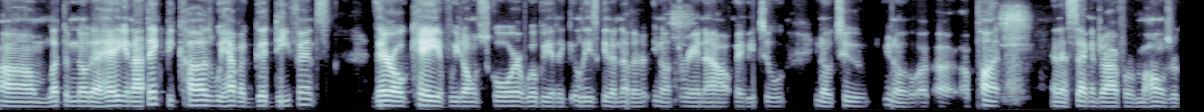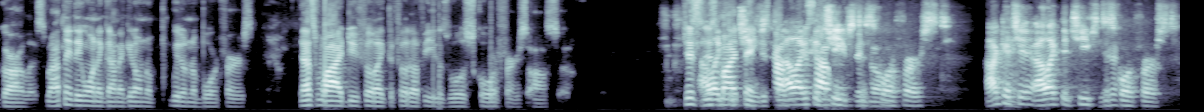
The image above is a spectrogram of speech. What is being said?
um, let them know that hey. And I think because we have a good defense, they're okay if we don't score. We'll be able to at least get another, you know, three and out, maybe two, you know, two, you know, a, a punt and a second drive for Mahomes, regardless. But I think they want to kind of get on the get on the board first. That's why I do feel like the Philadelphia Eagles will score first, also. Just, just like my thing. Just how, I like the Chiefs to score first. I get you. I like the Chiefs to score first.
